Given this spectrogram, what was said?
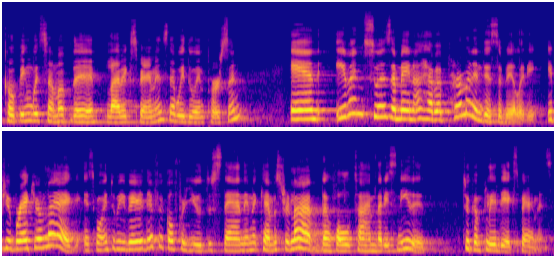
coping with some of the lab experiments that we do in person. And even students that may not have a permanent disability, if you break your leg, it's going to be very difficult for you to stand in a chemistry lab the whole time that is needed to complete the experiments.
